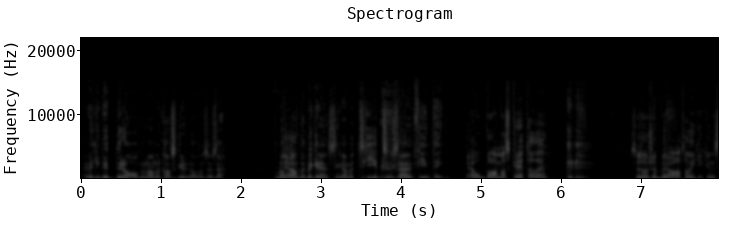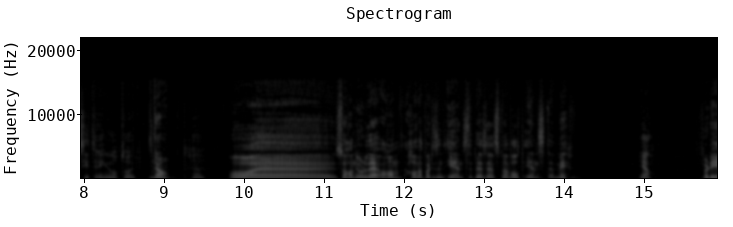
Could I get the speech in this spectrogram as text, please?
Det er veldig mye bra med den amerikanske grunnloven, syns jeg. Blant Ja. annet begrensninga med tid syns jeg er en fin ting. Ja, Obama skrøt av det. Syns det var så bra at han ikke kunne sitte lenger enn åtte år. Ja. Og, eh, så han gjorde det, og han, han er faktisk den eneste president som er valgt enstemmig. Ja. Fordi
